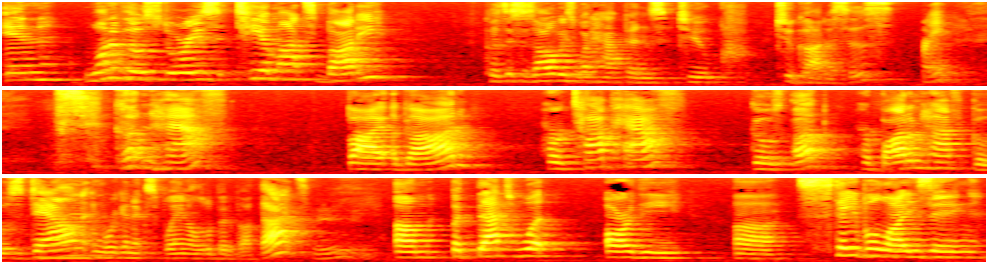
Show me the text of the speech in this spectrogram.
In one of those stories, Tiamat's body, because this is always what happens to, to goddesses, right? Cut in half by a god. Her top half goes up, her bottom half goes down, and we're going to explain a little bit about that. Um, but that's what are the uh, stabilizing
